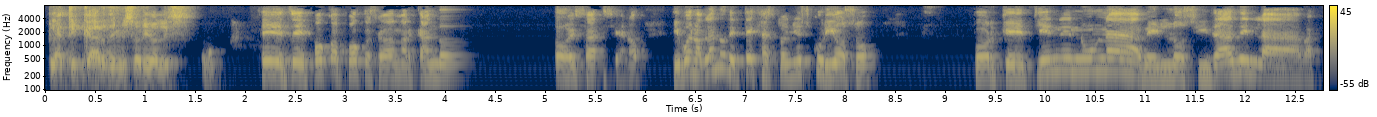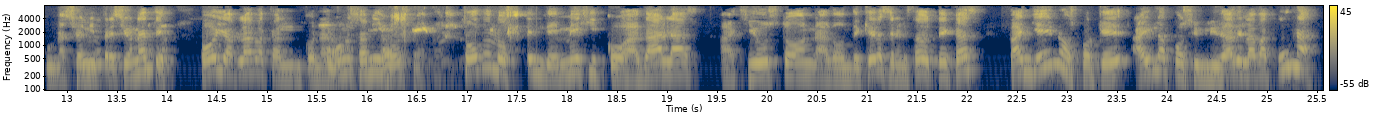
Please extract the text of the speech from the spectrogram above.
platicar de mis Orioles. Sí, sí, poco a poco se va marcando esa, ¿no? Y bueno, hablando de Texas, Toño, es curioso porque tienen una velocidad en la vacunación impresionante. Hoy hablaba con, algunos amigos, todos los de México a Dallas, a Houston, a donde quieras en el estado de Texas, van llenos porque hay la posibilidad de la vacuna.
